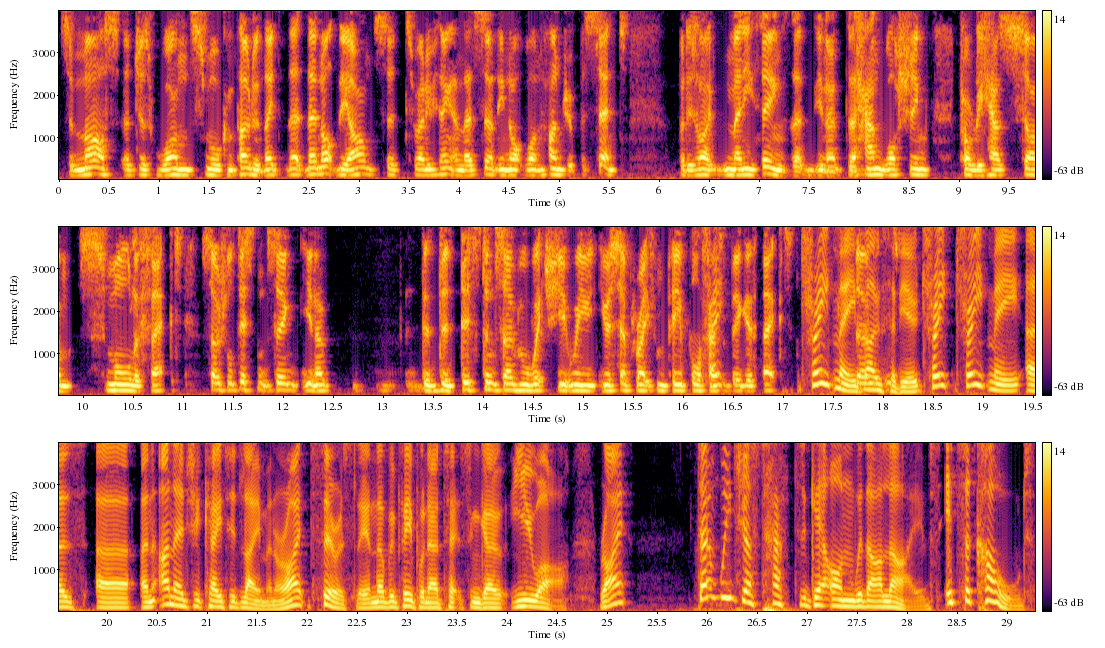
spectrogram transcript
So masks are just one small component. They, they're not the answer to anything, and they're certainly not 100%. But it's like many things that, you know, the hand washing probably has some small effect. Social distancing, you know, the, the, distance over which you, we, you separate from people treat, has a big effect. Treat me, so both of you, treat treat me as uh, an uneducated layman, all right? Seriously, and there'll be people now text and go, "You are right." Don't we just have to get on with our lives? It's a cold.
